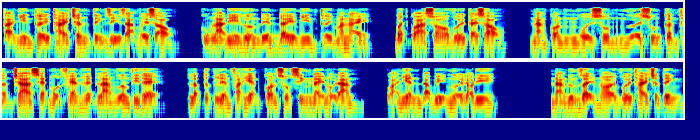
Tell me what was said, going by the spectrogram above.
tại nhìn thấy thái chân tính dị dạng về sau, cũng là đi hướng đến đây nhìn thấy màn này, bất quá so với cái sau, nàng còn ngồi xổm người xuống cẩn thận tra xét một phen huyết lang vương thi thể lập tức liền phát hiện con xúc sinh này nội đan, quả nhiên đã bị người đào đi. Nàng đứng dậy nói với thái trấn tĩnh,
